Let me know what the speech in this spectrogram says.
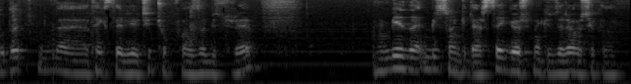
bu da e, tekstleri için çok fazla bir süre. Bir, de, bir sonraki derste görüşmek üzere. Hoşçakalın.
